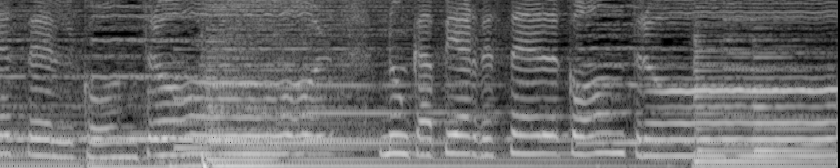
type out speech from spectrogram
tienes el control, nunca pierdes el control.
